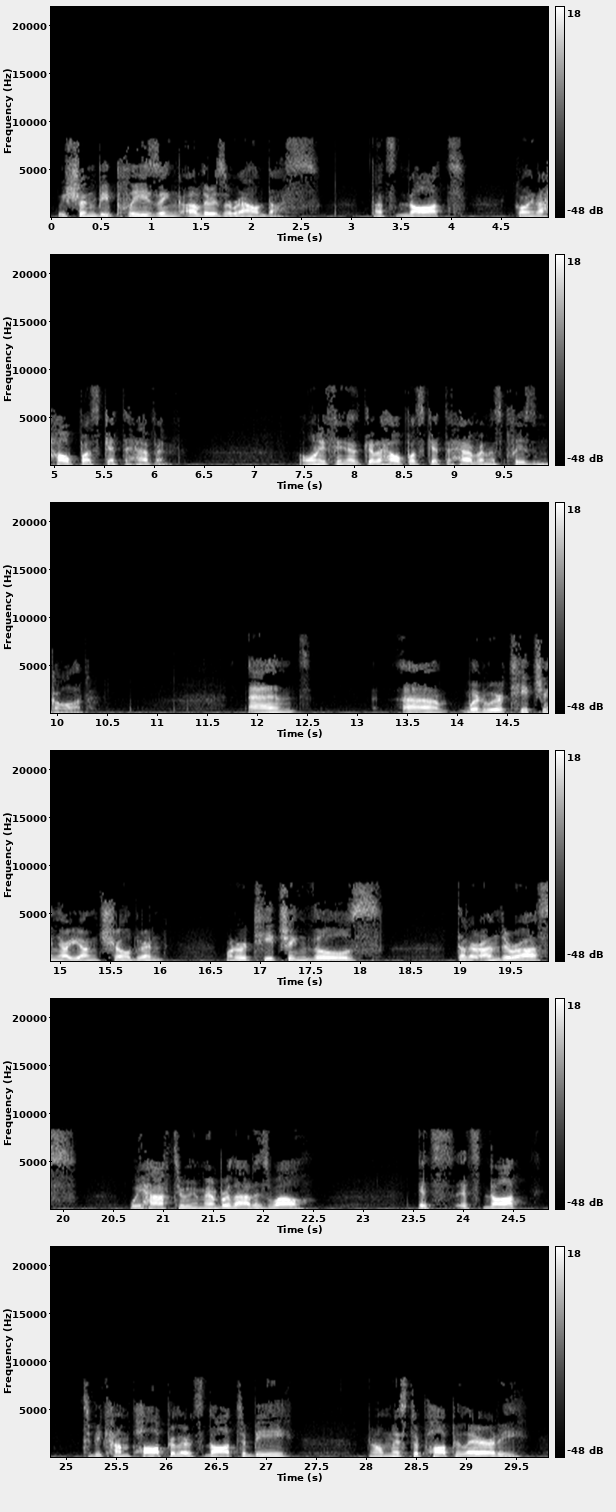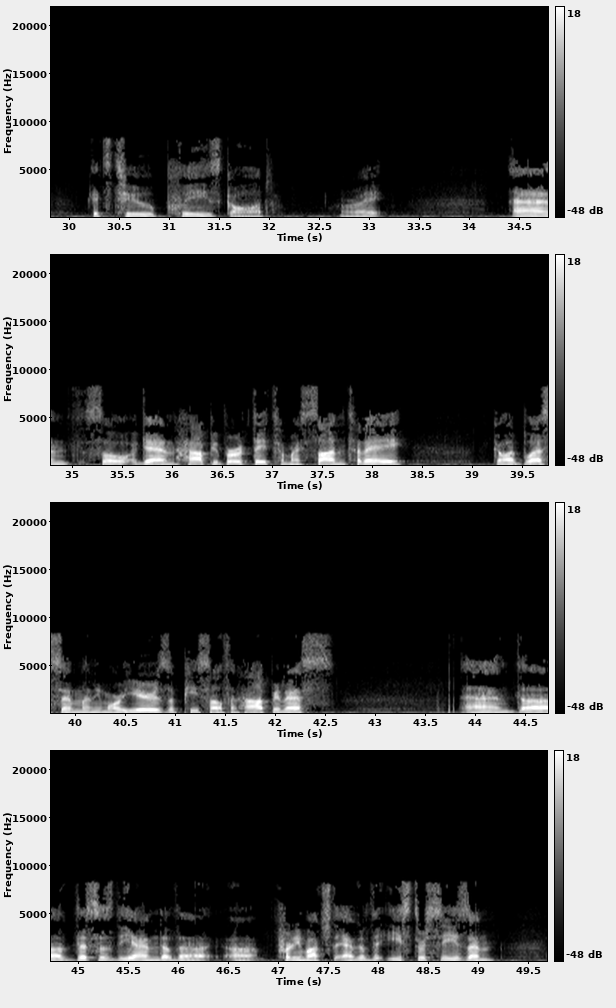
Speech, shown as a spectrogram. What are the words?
We shouldn't be pleasing others around us. That's not going to help us get to heaven. The only thing that's going to help us get to heaven is pleasing God. And uh, when we're teaching our young children, when we're teaching those that are under us, we have to remember that as well. It's it's not to become popular. It's not to be, you know, Mr. Popularity. It's to please God. All right. And so again, happy birthday to my son today. God bless him many more years of peace, health, and happiness. And uh, this is the end of the, uh, pretty much the end of the Easter season.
